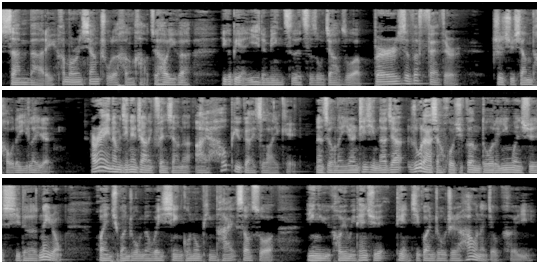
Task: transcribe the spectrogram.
somebody，和某人相处的很好；最后一个。一个贬义的名词的词组叫做 birds of a feather，志趣相投的一类人。Alright，那么今天这样的一个分享呢，I hope you guys like it。那最后呢，依然提醒大家，如果大家想获取更多的英文学习的内容，欢迎去关注我们的微信公众平台，搜索“英语口语每天学”，点击关注之后呢，就可以。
